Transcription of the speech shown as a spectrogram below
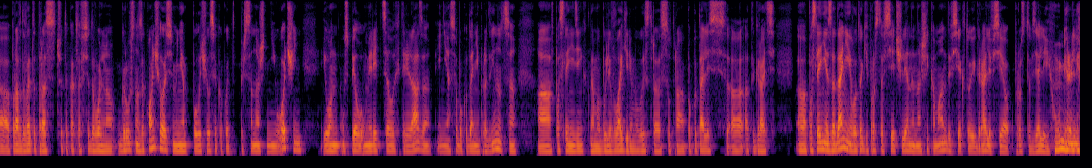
А, правда, в этот раз что-то как-то все довольно грустно закончилось. У меня получился какой-то персонаж не очень, и он успел умереть целых три раза и не особо куда не продвинуться. А в последний день, когда мы были в лагере, мы быстро с утра попытались а, отыграть а, последнее задание, и в итоге просто все члены нашей команды, все, кто играли, все просто взяли и умерли,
